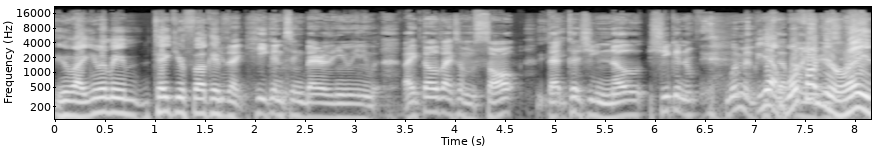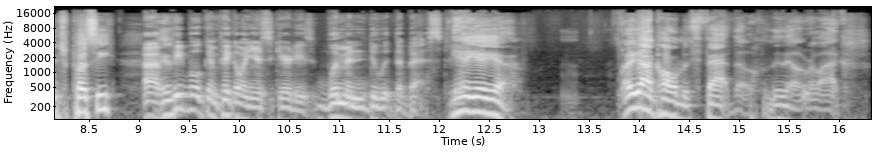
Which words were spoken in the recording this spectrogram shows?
You're like, you know what I mean? Take your fucking. He's like, he can sing better than you anyway. Like those, like some salt that because she know she can. Women, yeah, work on your inse- range, pussy. Uh, people can pick up on your insecurities. Women do it the best. Yeah, yeah, yeah. All you gotta call him is fat though, and then they'll relax.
